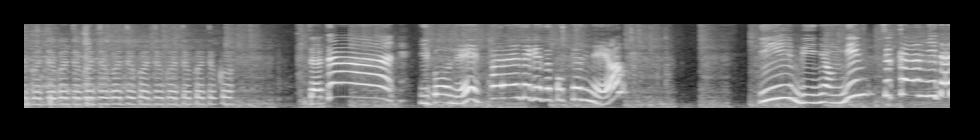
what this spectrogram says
두구두구두구두구두구두구두구두구 짜잔! 이번엔 파란색에서 뽑혔네요. 이민영님 축하합니다.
